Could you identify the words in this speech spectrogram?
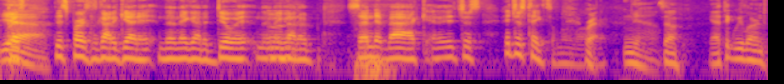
Yeah. this person's got to get it, and then they got to do it, and then they mm-hmm. got to send it back, and it just it just takes a little longer. Right. Yeah. So yeah, I think we learned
